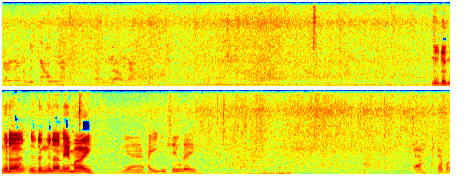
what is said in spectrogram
Trời này không biết câu nha. Trời nó không gặp nước đứng rồi đó nước đứng rồi đó anh em ơi. Dạ thảy chút xíu đi Cá, cá bự,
